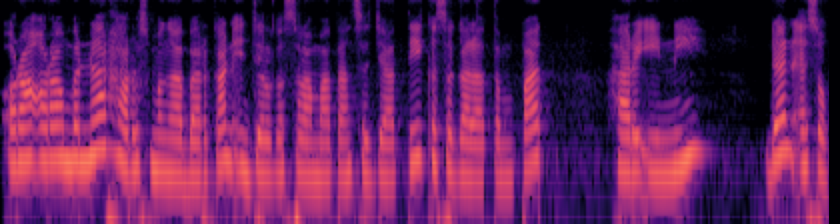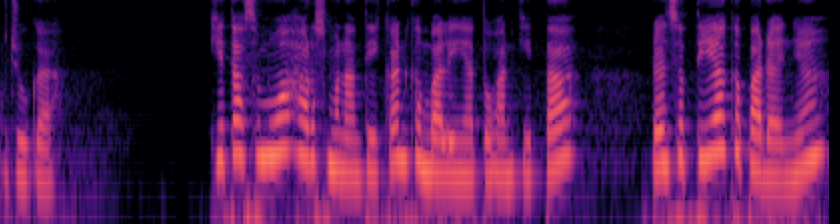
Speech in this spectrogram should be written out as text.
Orang-orang benar harus mengabarkan Injil keselamatan sejati ke segala tempat, hari ini dan esok juga. Kita semua harus menantikan kembalinya Tuhan kita dan setia kepadanya,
